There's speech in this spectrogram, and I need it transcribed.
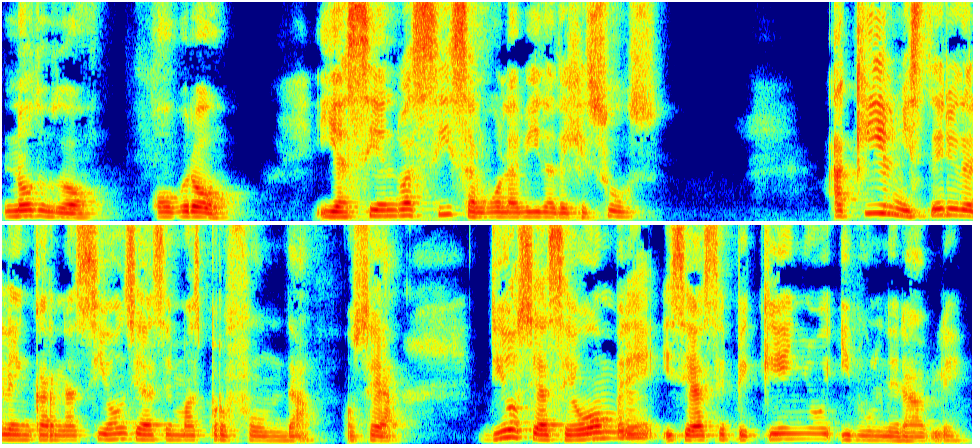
no dudó, obró, y haciendo así salvó la vida de Jesús. Aquí el misterio de la encarnación se hace más profunda, o sea, Dios se hace hombre y se hace pequeño y vulnerable.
